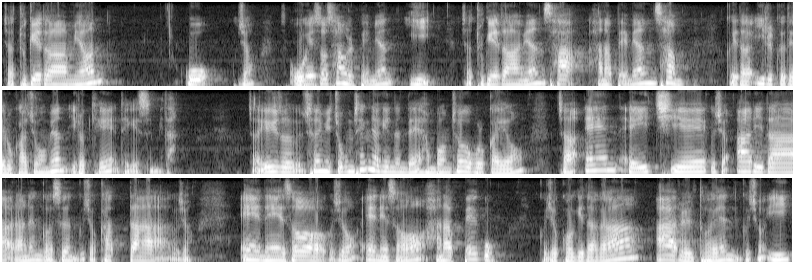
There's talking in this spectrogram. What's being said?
자, 두 개 더하면 5, 그죠? 5에서 3을 빼면 2. 자, 두 개 더하면 4, 하나 빼면 3. 거기다가 2를 그대로 가져오면 이렇게 되겠습니다. 자, 여기서 선생님이 조금 생략했는데 한번 적어볼까요? 자, NH의 그죠? R이다 라는 것은 그죠? 같다 그죠? N에서 그죠? N에서 하나 빼고 그죠? 거기다가 R을 더한 그죠? 이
